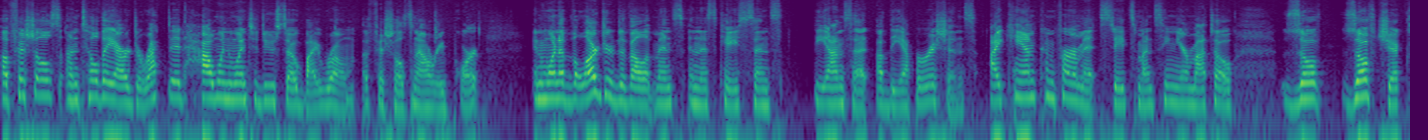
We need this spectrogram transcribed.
officials until they are directed how and when to do so by Rome, officials now report. In one of the larger developments in this case since the onset of the apparitions. I can confirm it, states Monsignor Mato Zov- Zovchik,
